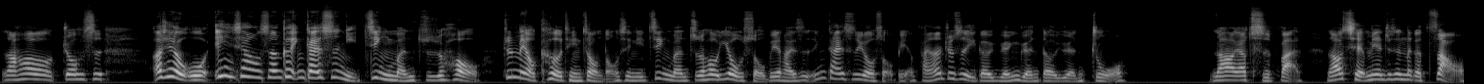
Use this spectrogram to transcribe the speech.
然后就是，而且我印象深刻，应该是你进门之后，就是没有客厅这种东西。你进门之后，右手边还是应该是右手边，反正就是一个圆圆的圆桌，然后要吃饭，然后前面就是那个灶，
